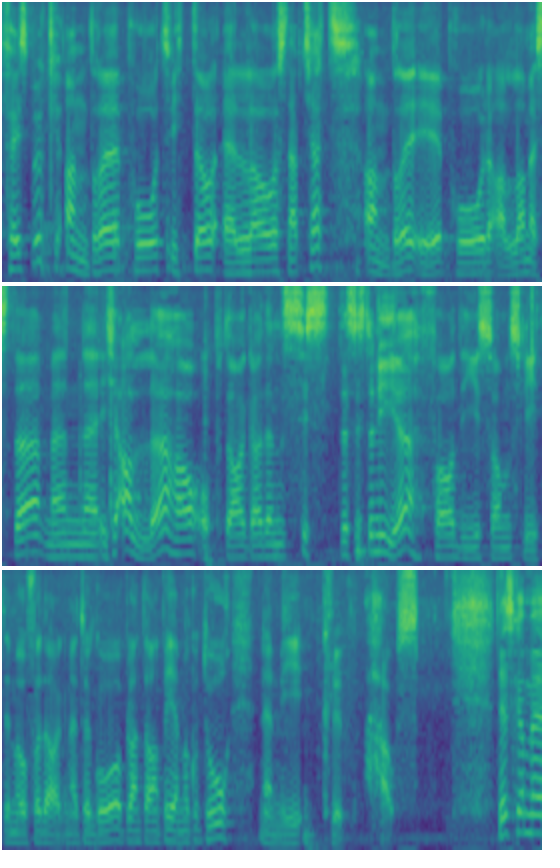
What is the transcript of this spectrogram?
Facebook, andre på Twitter eller Snapchat. Andre er på det aller meste, men eh, ikke alle har oppdaga det siste, siste nye for de som sliter med å få dagene til å gå, bl.a. på hjemmekontor, nemlig Clubhouse. Det skal vi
